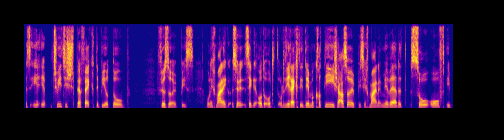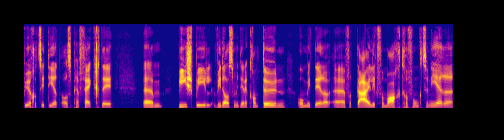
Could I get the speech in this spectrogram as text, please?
Es, ich- die Schweiz ist das perfekte Biotop für so etwas. Und ich meine, oder, oder, oder direkte Demokratie ist auch so etwas. Ich meine, wir werden so oft in Büchern zitiert als perfekte ähm, Beispiel, wie das mit den Kantonen und mit der äh, Verteilung von Macht kann funktionieren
